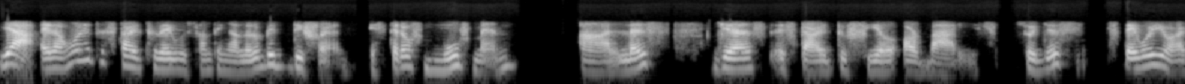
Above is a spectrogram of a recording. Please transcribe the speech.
Yeah, and I wanted to start today with something a little bit different. Instead of movement, uh, let's just start to feel our bodies. So just stay where you are,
